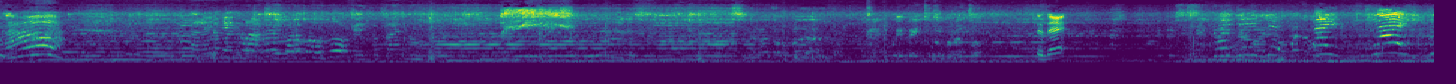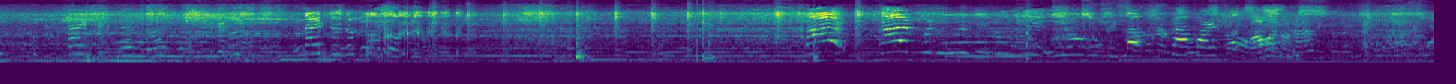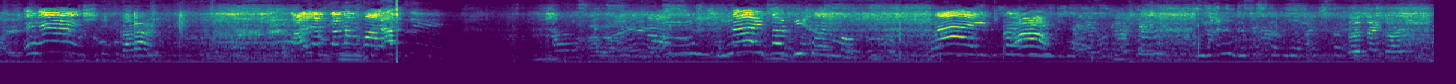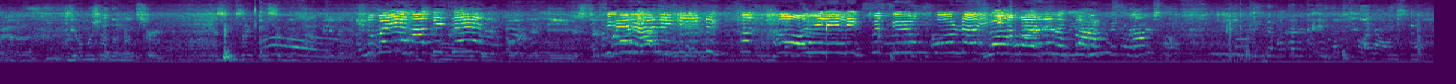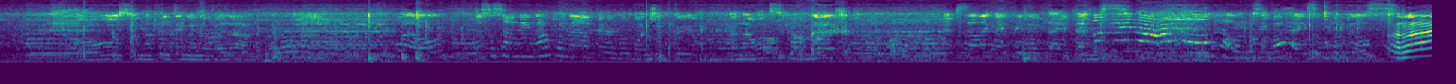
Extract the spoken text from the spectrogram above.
Ah! Para naman makatulong ako kahit pa paano. Sigurado ka ba? Kaya mo iba yung tuturuan to? Hindi. Ito Well, hindi ako masyadong concerned. It seems like he's a good family naman siya. Ano ba yan, Ate Kasi nga Jen? yung yan ni Mr. Sige na, nililigpit ko. Nililigpit ko yung kulay. Ginawa na ng bakit na. Oo, so nakita niyo na pala. Well, nasasanay na ako na pinag-budget ko yung allowance ko. But I'm selling my pre-loved items. Na. Help ko sa bahay sa mga bills. Aray!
